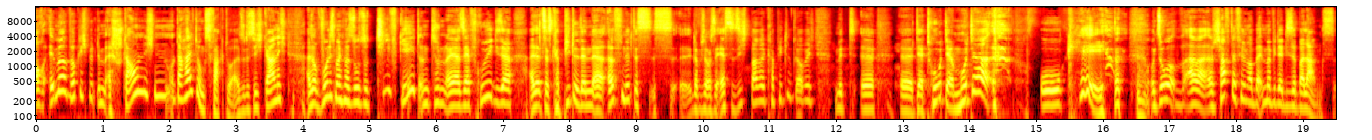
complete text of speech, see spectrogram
auch immer wirklich mit einem erstaunlichen Unterhaltungsfaktor. Also, dass ich gar nicht, also obwohl es manchmal so, so tief geht und schon ja sehr früh dieser, also als das Kapitel dann eröffnet, das ist, äh, glaube ich, auch das erste sichtbare Kapitel, glaube ich, mit äh, äh, der Tod der Mutter okay. Und so aber schafft der Film aber immer wieder diese Balance.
